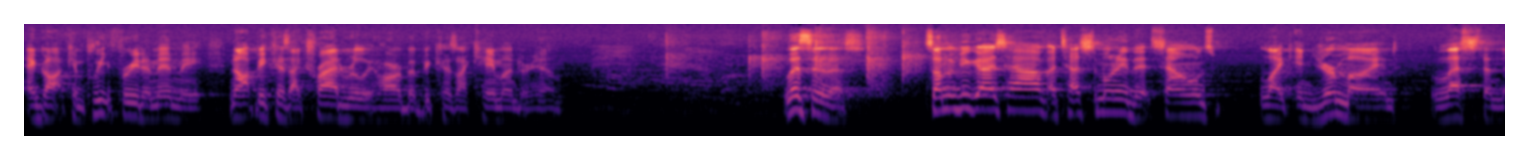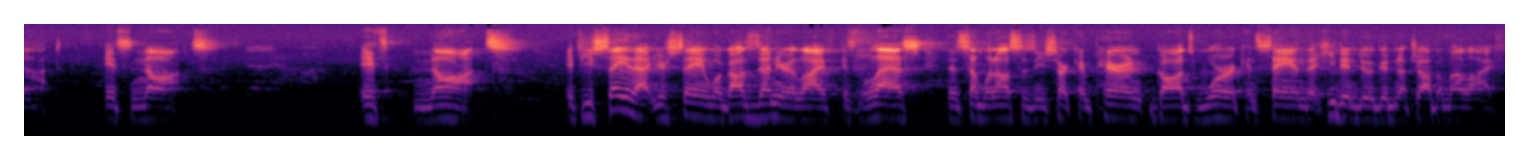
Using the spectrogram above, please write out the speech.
and got complete freedom in me, not because I tried really hard, but because I came under Him. Listen to this. Some of you guys have a testimony that sounds like in your mind less than that. It's not. It's not. If you say that, you're saying what God's done in your life is less than someone else's, and you start comparing God's work and saying that He didn't do a good enough job in my life.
